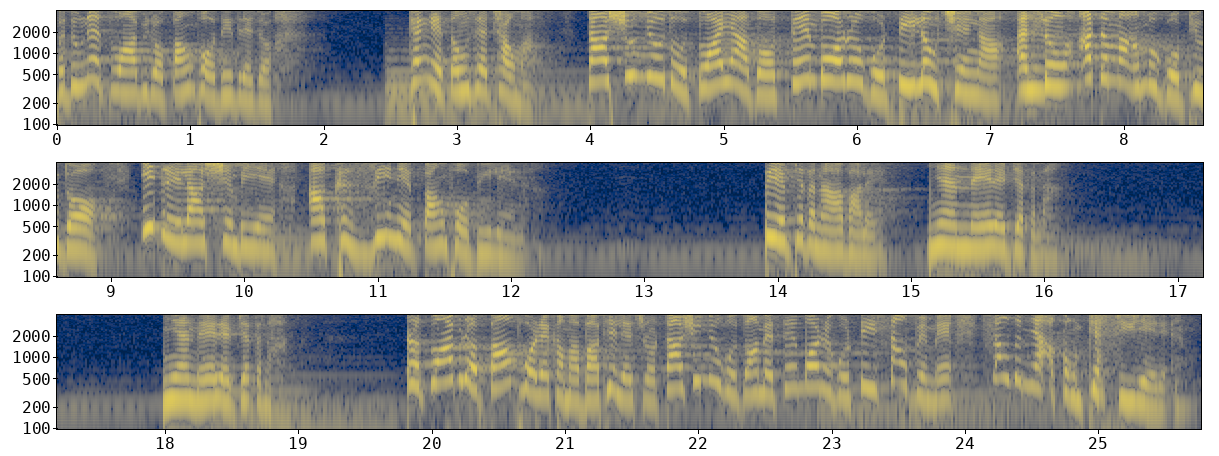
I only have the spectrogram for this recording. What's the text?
ဘသူနဲ့တွားပြီးတော့ပေါင်းဖော်သေးတယ်ဆိုတော့အခန်းငယ်36မှာတာရှုမြို့သို့တွားရသောသင်္ဘောတို့ကိုတီလုတ်ခြင်းကအလွန်အတ္တမအမှုကိုပြုသောဣသရေလရှင်ဘုရင်အာခဇိနှင့်ပေါင်းဖော်ပြီးလင်သူ့ရဲ့ပြဿနာကဘာလဲညံနေတဲ့ပြဿနာညံနေတဲ့ပြဿနာအဲ့တော့သွားပြီးတော့ပေါင်းဖော်တဲ့အခါမှာဘာဖြစ်လဲဆိုတော့တာရှုမြို့ကိုသွားမယ်သင်္ဘောတွေကိုတိဆောက်ပင်မဲ့စောက်သမျှအကုန်ပျက်စီးတယ်တဲ့ဒီ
